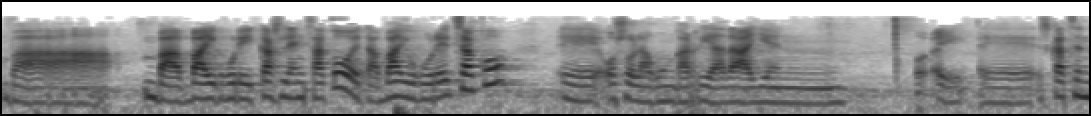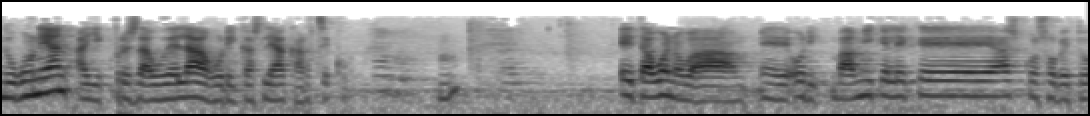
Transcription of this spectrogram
ba, ba, bai gure ikaslentzako eta bai guretzako e, oso lagungarria da haien e, eskatzen dugunean haiek pres daudela gure ikasleak hartzeko. Eta bueno, ba, e, hori, ba Mikelek asko sobetu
